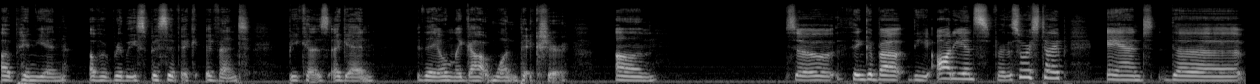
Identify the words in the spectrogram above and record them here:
opinion of a really specific event because again they only got one picture um, so think about the audience for the source type and the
